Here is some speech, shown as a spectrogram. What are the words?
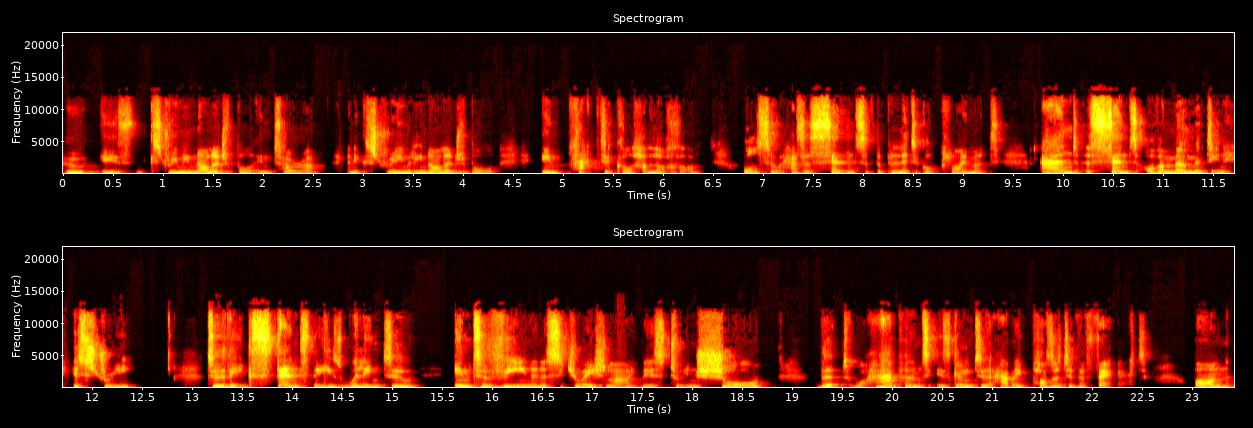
who is extremely knowledgeable in Torah and extremely knowledgeable in practical halacha also has a sense of the political climate and a sense of a moment in history to the extent that he's willing to intervene in a situation like this to ensure that what happens is going to have a positive effect on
